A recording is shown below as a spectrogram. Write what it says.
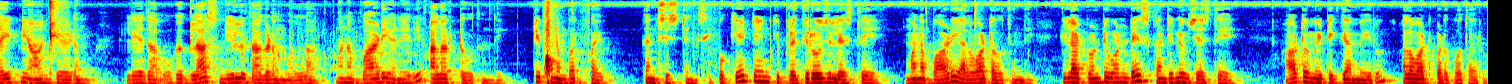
లైట్ని ఆన్ చేయడం లేదా ఒక గ్లాస్ నీళ్ళు తాగడం వల్ల మన బాడీ అనేది అలర్ట్ అవుతుంది. టిప్ నెంబర్ ఫైవ్ కన్సిస్టెన్సీ ఒకే టైంకి ప్రతిరోజు లేస్తే మన బాడీ అలవాటు అవుతుంది. ఇలా ట్వంటీ వన్ డేస్ కంటిన్యూ చేస్తే ఆటోమేటిక్గా మీరు అలవాటు పడిపోతారు.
